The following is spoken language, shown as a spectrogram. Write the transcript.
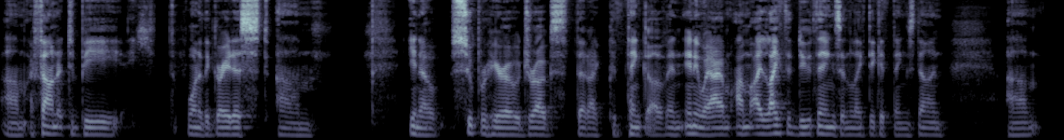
Um, I found it to be one of the greatest, um, you know, superhero drugs that I could think of. And anyway, I'm, I'm, i like to do things and like to get things done. Um,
